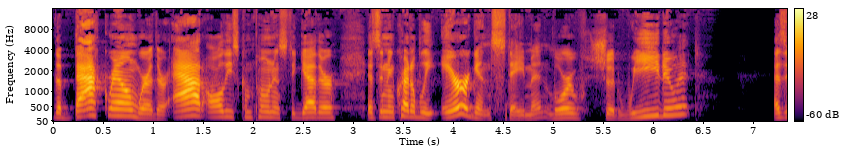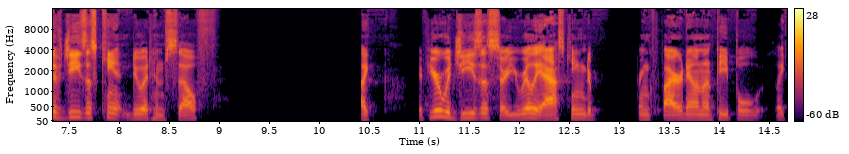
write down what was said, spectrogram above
the background, where they're at, all these components together. It's an incredibly arrogant statement. Lord, should we do it? As if Jesus can't do it himself. If you're with Jesus, are you really asking to bring fire down on people? Like,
